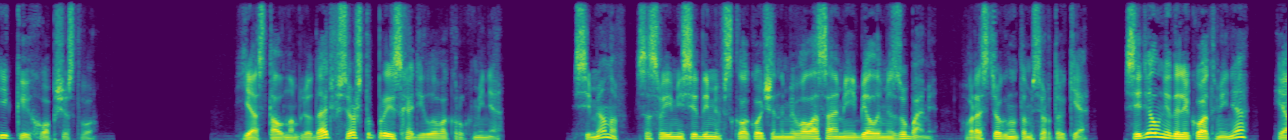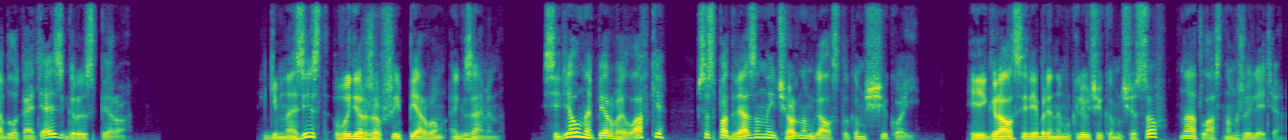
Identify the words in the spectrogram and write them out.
и к их обществу. Я стал наблюдать все, что происходило вокруг меня. Семенов со своими седыми всклокоченными волосами и белыми зубами в расстегнутом сюртуке сидел недалеко от меня и, облокотясь, грыз перо. Гимназист, выдержавший первым экзамен, сидел на первой лавке, все с подвязанной черным галстуком щекой, и играл серебряным ключиком часов на атласном жилете.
